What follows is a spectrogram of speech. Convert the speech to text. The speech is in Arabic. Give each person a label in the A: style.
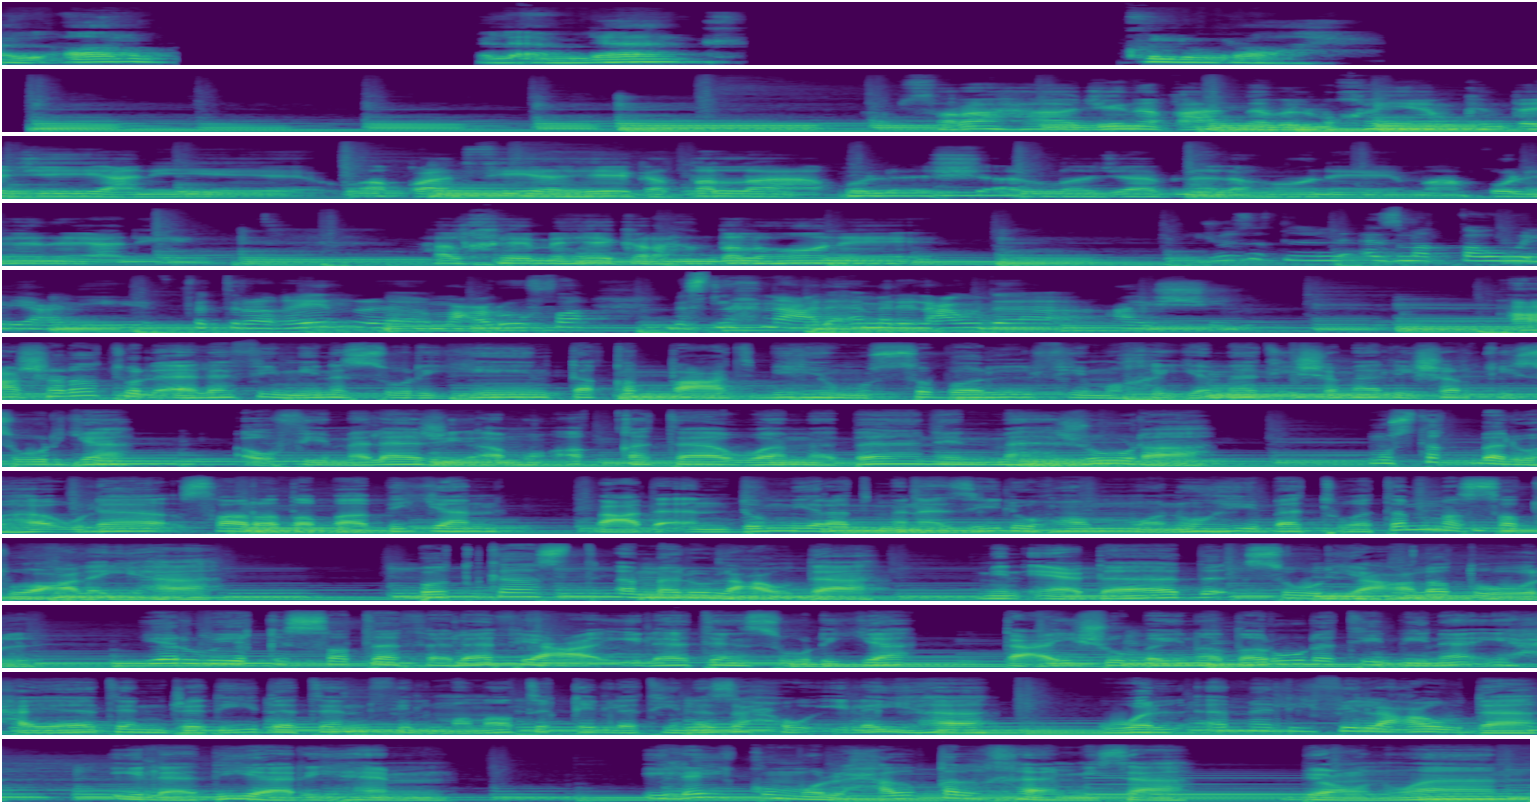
A: الأرض الأملاك كله راح.
B: بصراحة جينا قعدنا بالمخيم كنت أجي يعني وأقعد فيها هيك أطلع أقول إيش الله جابنا لهون؟ معقول هنا يعني هالخيمة هيك رح نضل هون؟
C: جزء الأزمة تطول يعني فترة غير معروفة بس نحن على أمل العودة عايشين.
D: عشرات الآلاف من السوريين تقطعت بهم السبل في مخيمات شمال شرق سوريا أو في ملاجئ مؤقتة ومبان مهجورة. مستقبل هؤلاء صار ضبابيا بعد أن دمرت منازلهم ونهبت وتم السطو عليها. بودكاست أمل العودة من إعداد سوريا على طول. يروي قصة ثلاث عائلات سورية تعيش بين ضرورة بناء حياة جديدة في المناطق التي نزحوا إليها والأمل في العودة إلى ديارهم. إليكم الحلقة الخامسة بعنوان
